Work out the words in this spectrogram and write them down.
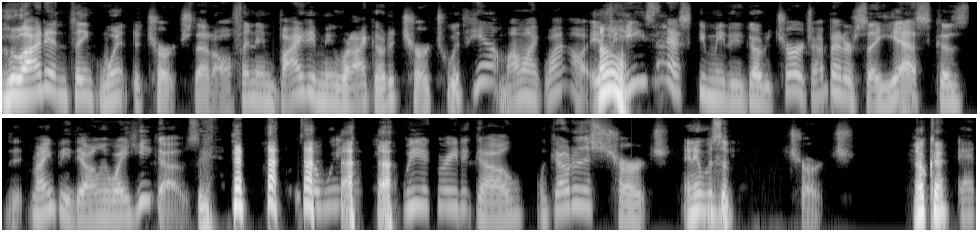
who I didn't think went to church that often, invited me would I go to church with him. I'm like, wow, if oh. he's asking me to go to church, I better say yes because it might be the only way he goes. so we we agree to go. We go to this church, and it was a mm-hmm. church. Okay. And,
